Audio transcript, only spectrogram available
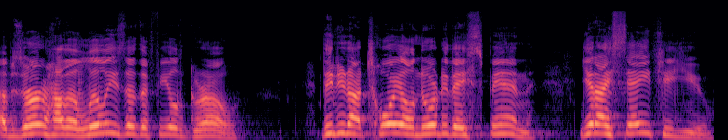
Observe how the lilies of the field grow. They do not toil, nor do they spin. Yet I say to you,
